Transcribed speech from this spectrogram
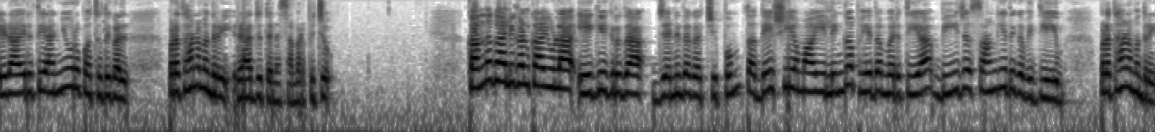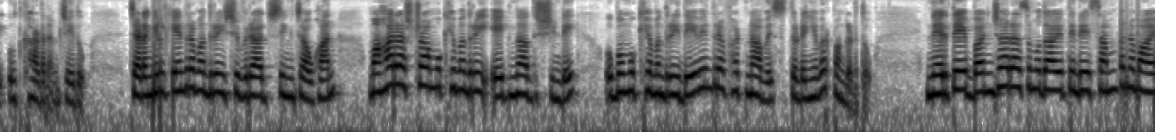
ഏഴായിരത്തി അഞ്ഞൂറ് പദ്ധതികൾ പ്രധാനമന്ത്രി രാജ്യത്തിന് സമർപ്പിച്ചു. കന്നുകാലികൾക്കായുള്ള ഏകീകൃത ജനിതക ചിപ്പും തദ്ദേശീയമായി ലിംഗഭേദം വരുത്തിയ ബീജ സാങ്കേതിക വിദ്യയും പ്രധാനമന്ത്രി ഉദ്ഘാടനം ചെയ്തു. ചടങ്ങിൽ കേന്ദ്രമന്ത്രി ശിവരാജ് സിംഗ് ചൌഹാൻ മഹാരാഷ്ട്ര മുഖ്യമന്ത്രി ഏക്നാഥ് ഷിൻഡെ ഉപമുഖ്യമന്ത്രി ദേവേന്ദ്ര ഫട്നാവിസ് തുടങ്ങിയവർ പങ്കെടുത്തു. നേരത്തെ ബഞ്ചാര സമുദായത്തിന്റെ സമ്പന്നമായ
